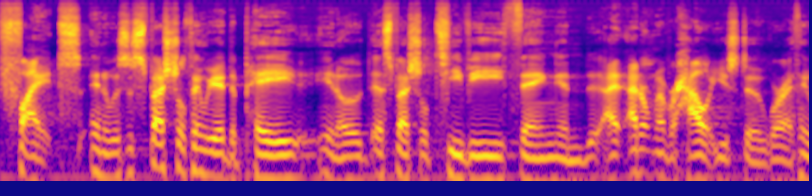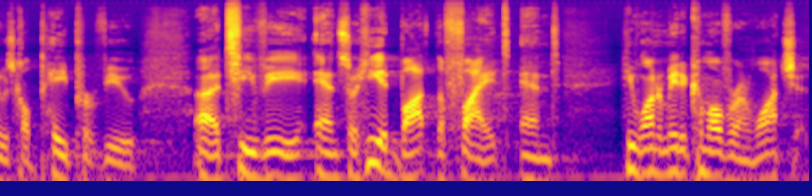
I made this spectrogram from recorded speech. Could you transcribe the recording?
fights, and it was a special thing we had to pay, you know, a special TV thing, and I, I don't remember how it used to work. I think it was called pay per view uh, TV, and so he had bought the fight, and he wanted me to come over and watch it.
